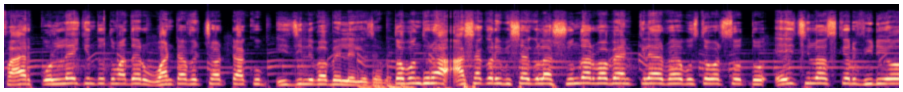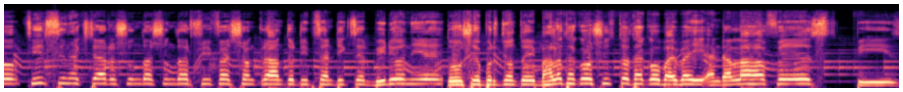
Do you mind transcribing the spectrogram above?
ফায়ার করলেই কিন্তু তোমাদের ওয়ান টাপ হেডশটটা খুব ইজিলি ভাবে লেগে যাবে। তো বন্ধুরা, আশা করি বিষয়গুলো সুন্দরভাবে এন্ড ক্লিয়ার ভাবে বুঝতে পারছ। তো এই ছিল আজকের ভিডিও ফিরছি নেক্সট আরও সুন্দর সুন্দর ফ্রি ফায়ার সংক্রান্ত টিপস এন্ড টিক্স এর ভিডিও নিয়ে। তো সে পর্যন্ত ভালো থাকো সুস্থ থাকো বাই বাই এন্ড আল্লাহ হাফেজ। পিস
